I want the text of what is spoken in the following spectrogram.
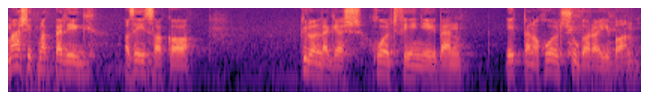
másiknak pedig az éjszaka különleges holdfényében, éppen a hold sugaraiban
